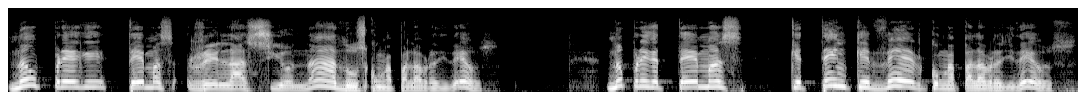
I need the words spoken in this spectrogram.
Não pregue temas relacionados com a palavra de Deus. Não pregue temas que têm que ver com a palavra de Deus.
